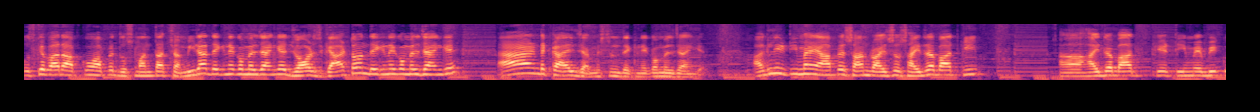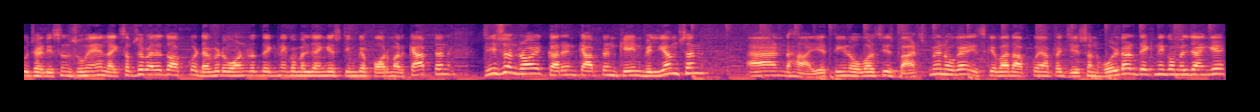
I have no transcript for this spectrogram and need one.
उसके बाद आपको वहाँ पे दुष्मंता चमीरा देखने को मिल जाएँगे जॉर्ज गैटन देखने को मिल जाएँगे एंड काइल जेमिसन देखने को मिल जाएँगे। अगली टीम है यहाँ पे सनराइजर्स हैदराबाद की। हैदराबाद के टीम में भी कुछ एडिशंस हुए हैं। लाइक सबसे पहले तो आपको डेविड वार्नर देखने को मिल जाएँगे, इस टीम के former captain Jason Roy current captain Kane Williamson and हाँ ये तीन ओवरसीज बैट्समैन हो गए। इसके बाद आपको यहाँ पे जेसन होल्डर देखने को मिल जाएँगे।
